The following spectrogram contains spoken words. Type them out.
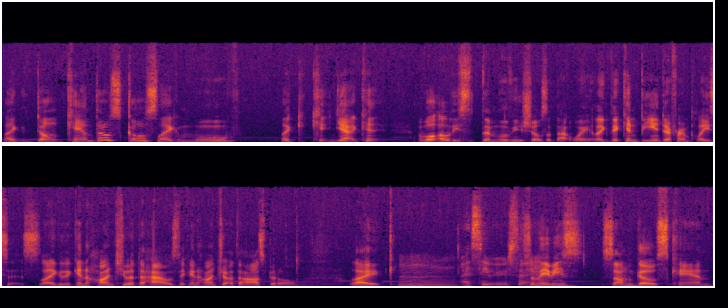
Like, don't can't those ghosts like move? Like, can, yeah, can well at least the movie shows it that way. Like, they can be in different places. Like, they can haunt you at the house. They can haunt you at the hospital. Like, I see what you're saying. so maybe some ghosts can.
